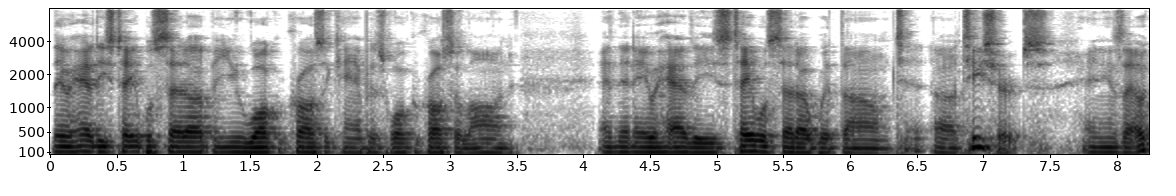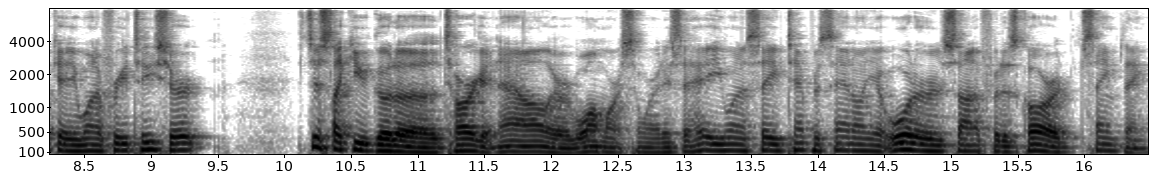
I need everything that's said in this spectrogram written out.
they would have these tables set up, and you walk across the campus, walk across the lawn, and then they would have these tables set up with um, t- uh, t-shirts. And he's like, okay, you want a free t-shirt? It's just like you go to Target now or Walmart somewhere. They say, hey, you want to save 10% on your order? Sign up for this card. Same thing.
